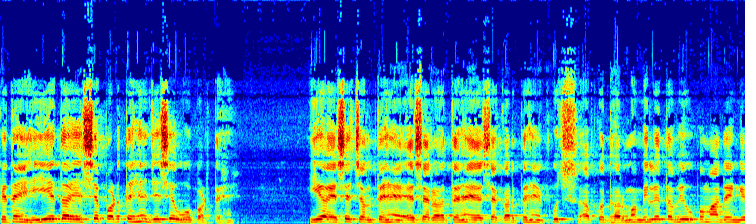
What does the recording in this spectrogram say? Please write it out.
कहते हैं, ये तो ऐसे पढ़ते हैं जैसे वो पढ़ते हैं। ये ऐसे चलते हैं, ऐसे रहते हैं, ऐसे करते हैं, कुछ आपको धर्म मिले तभी उपमा देंगे।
